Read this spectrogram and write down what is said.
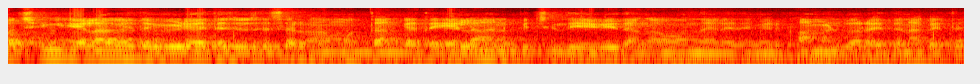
Watching ఎలాగైతే వీడియో అయితే చూసేసారు కదా మొత్తానికి అయితే ఎలా అనిపించింది ఏ విధంగా ఉంది అనేది మీరు కామెంట్ ద్వారా అయితే నాకైతే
